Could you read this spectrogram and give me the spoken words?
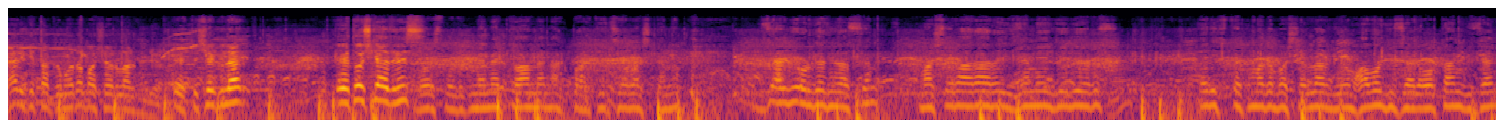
Her iki takıma da başarılar diliyorum. Evet teşekkürler. Evet hoş geldiniz. Hoş bulduk. Mehmet Doğan ben AK Parti ilçe başkanı. Güzel bir organizasyon. Maçları ara ara izlemeye geliyoruz. Her iki takıma da başarılar diliyorum. Hava güzel, ortam güzel.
